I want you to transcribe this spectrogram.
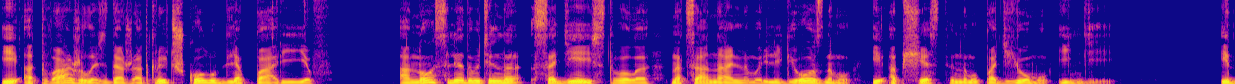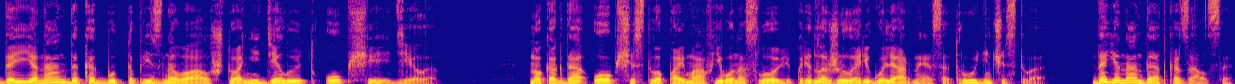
и отважилось даже открыть школу для париев. Оно, следовательно, содействовало национальному религиозному и общественному подъему Индии. И Дайянанда как будто признавал, что они делают общее дело. Но когда общество, поймав его на слове, предложило регулярное сотрудничество, Даянанда отказался,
